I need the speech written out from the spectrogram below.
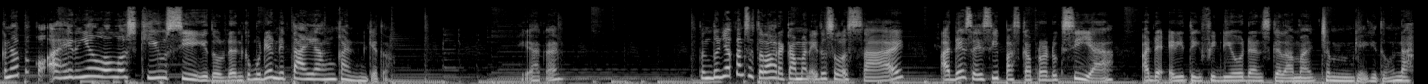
kenapa kok akhirnya lolos QC gitu dan kemudian ditayangkan gitu? Ya kan? Tentunya kan setelah rekaman itu selesai, ada sesi pasca produksi ya, ada editing video dan segala macem kayak gitu. Nah,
